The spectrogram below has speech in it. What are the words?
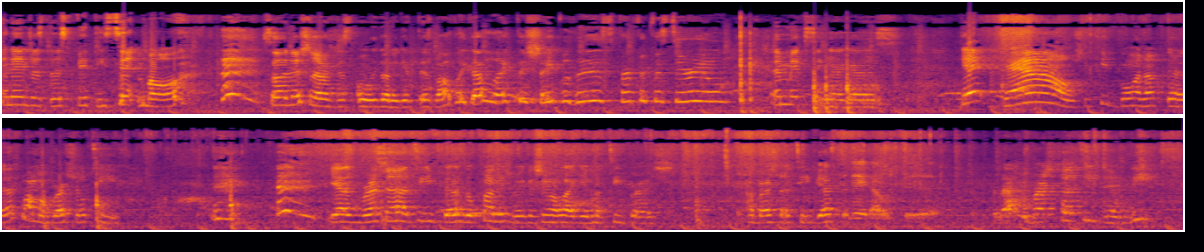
And then just this 50 cent bowl. so initially I was just only gonna get this, but I was like, I like the shape of this. Perfect for cereal and mixing, I guess. Get down. She keep going up there. That's why I'm gonna brush your teeth. yes, brushing her teeth, that's the punishment because she don't like getting her teeth brushed. I brushed her teeth yesterday, that was good. Because I haven't brushed her teeth in weeks,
